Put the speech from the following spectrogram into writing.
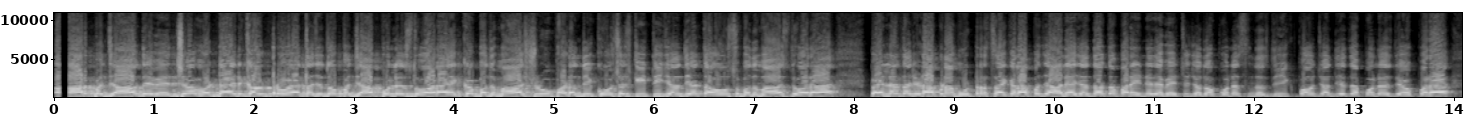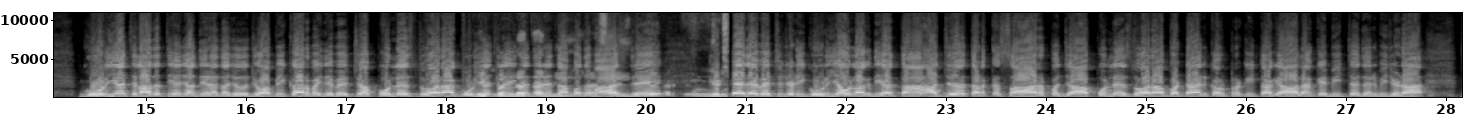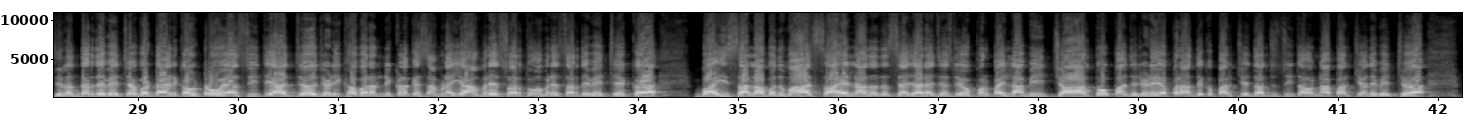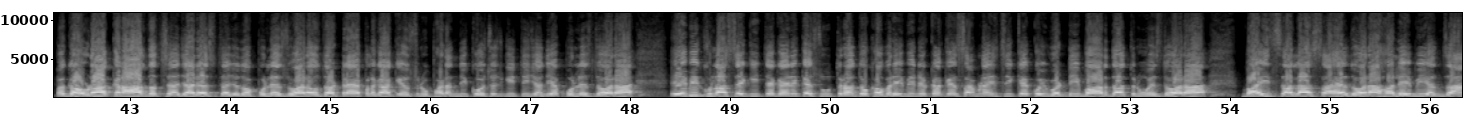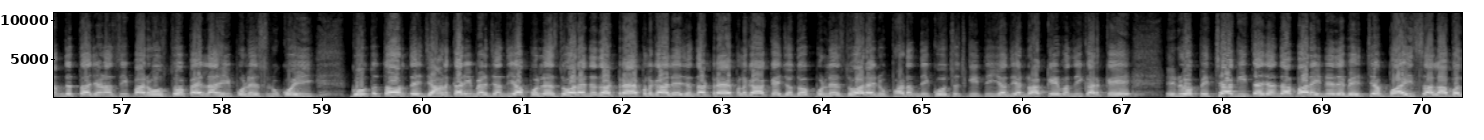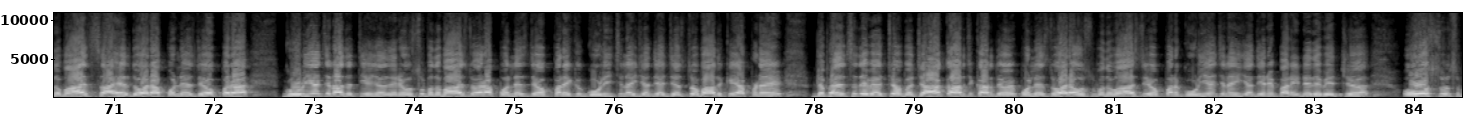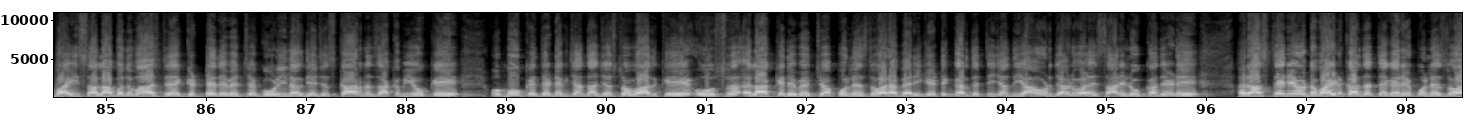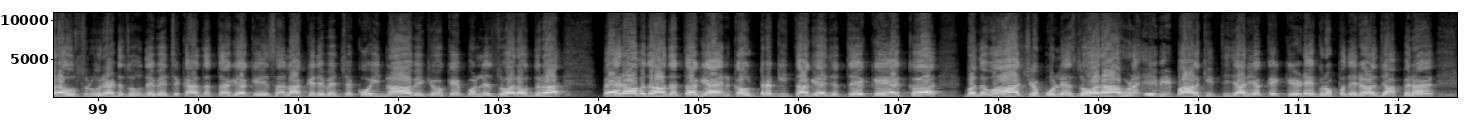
ਲਗਾਤਾਰ ਪੰਜਾਬ ਦੇ ਵਿੱਚ ਵੱਡਾ ਐਨਕਾਊਂਟਰ ਹੋਇਆ ਤਾਂ ਜਦੋਂ ਪੰਜਾਬ ਪੁਲਿਸ ਦੁਆਰਾ ਇੱਕ ਬਦਮਾਸ਼ ਨੂੰ ਫੜਨ ਦੀ ਕੋਸ਼ਿਸ਼ ਕੀਤੀ ਜਾਂਦੀ ਹੈ ਤਾਂ ਉਸ ਬਦਮਾਸ਼ ਦੁਆਰਾ ਪਹਿਲਾਂ ਤਾਂ ਜਿਹੜਾ ਆਪਣਾ ਮੋਟਰਸਾਈਕਲ ਆ ਭਜਾ ਲਿਆ ਜਾਂਦਾ ਤਾਂ ਪਰ ਇਹਨੇ ਦੇ ਵਿੱਚ ਜਦੋਂ ਪੁਲਿਸ ਨਜ਼ਦੀਕ ਪਹੁੰਚ ਜਾਂਦੀ ਹੈ ਤਾਂ ਪੁਲਿਸ ਦੇ ਉੱਪਰ ਗੋਲੀਆਂ ਚਲਾ ਦਿੱਤੀਆਂ ਜਾਂਦੀਆਂ ਨੇ ਤਾਂ ਜਦੋਂ ਜਵਾਬੀ ਕਾਰਵਾਈ ਦੇ ਵਿੱਚ ਪੁਲਿਸ ਦੁਆਰਾ ਗੋਲੀਆਂ ਚਲਾਈਆਂ ਜਾਂਦੀਆਂ ਨੇ ਤਾਂ ਬਦਮਾਸ਼ ਦੇ ਗਿੱਟੇ ਦੇ ਵਿੱਚ ਜਿਹੜੀ ਗੋਲੀ ਆ ਉਹ ਲੱਗਦੀ ਆ ਤਾਂ ਅੱਜ ਤੜਕਸਾਰ ਪੰਜਾਬ ਪੁਲਿਸ ਦੁਆਰਾ ਵੱਡਾ ਐਨਕਾਊਂਟਰ ਕੀਤਾ ਗਿਆ। ਹਾਲਾਂਕਿ ਬੀਤੇ ਦਿਨ ਵੀ ਜਿਹੜਾ ਜਲੰਧਰ ਦੇ ਵਿੱਚ ਵੱਡਾ ਐਨਕਾਊਂਟਰ ਹੋਇਆ ਸੀ ਤੇ ਅੱਜ ਜਿਹੜੀ ਖਬਰ ਨਿਕਲ ਕੇ ਸਾਹਮਣੇ ਆਈ ਆ ਅੰਮ੍ਰਿਤਸਰ ਤੋਂ। ਅੰਮ੍ਰਿਤਸਰ ਦੇ ਵਿੱਚ ਇੱਕ 22 ਸਾਲਾ ਬਦਮਾਸ਼ ਸਾਹਿਲ ਨਾਂ ਦਾ ਦੱਸਿਆ ਜਾ ਰਿਹਾ ਜਿਸ ਦੇ ਉੱਪਰ ਪਹਿਲਾਂ ਵੀ 4 ਤੋਂ 5 ਜਿਹੜੇ ਅਪਰਾਧਿਕ ਪਰਚੇ ਦਰਜ ਸੀ ਤਾਂ ਉਹਨਾਂ ਪਰਚਿਆਂ ਦੇ ਵਿੱਚ ਭਗੌੜਾ ਕਰਾਰ ਦੱਸਿਆ ਜਾ ਰਿਹਾ ਸੀ ਤਾਂ ਜਦੋਂ ਪੁਲਿਸ ਦੁਆਰਾ ਉਸ ਦਾ ਟ੍ਰੈਪ ਲਗਾ ਕੇ ਉਸ ਨੂੰ ਫੜਨ ਦੀ ਕੋਸ਼ਿਸ਼ ਕੀਤੀ ਜਾਂਦੀ ਹੈ, ਪੁਲਿਸ ਦੁਆਰਾ ਇਹ ਵੀ ਖੁਲਾਸੇ ਕੀਤੇ ਗਏ ਨੇ ਕਿ ਸੂਤਰਾਂ ਤੋਂ ਖਬਰ ਇਹ ਵੀ ਨਿਕਲ ਕੇ ਸਾਹਮਣੇ ਆਈ ਸੀ ਕਿ ਕੋਈ ਵੱਡੀ ਵਾਰਦਾਤ ਨੂੰ ਇਸ ਦੁਆਰਾ 22 ਸਾਲਾ ਸਾਹਿਲ ਦੁਆਰਾ ਹਲੇ ਵੀ ਅੰਜਾਮ ਦਿੱਤਾ ਜਾਣਾ ਸੀ, ਪਰ ਉਸ ਤੋਂ ਪਹਿਲਾਂ ਹੀ ਪੁਲਿਸ ਨੂੰ ਕੋਈ ਗੁਪਤ ਤੌਰ ਤੇ ਜਾਣਕਾਰੀ ਮਿਲ ਜਾਂਦੀ ਆ ਪੁਲਿਸ ਦੁਆਰਾ ਇਹਨਾਂ ਦਾ ਟ੍ਰੈਪ ਲਗਾ ਲਿਆ ਜਾਂਦਾ, ਟ੍ਰੈਪ ਲਗਾ ਕੇ ਜਦੋਂ ਪੁਲਿਸ ਦੁਆਰਾ ਇਹਨੂੰ ਫੜਨ ਦੀ ਕੋਸ਼ਿਸ਼ ਕੀਤੀ ਜਾਂਦੀ ਹੈ, ਨਾਕੇਬੰਦੀ ਕਰਕੇ ਇਹਨੂੰ ਪਿੱਛਾ ਕੀਤਾ ਜਾਂਦਾ, ਪਰ ਇਹਨੇ ਦੇ ਵਿੱਚ 22 ਸਾਲਾ ਬਦਮਾਸ਼ ਸਾਹਿਲ ਦੁਆਰਾ ਪੁਲਿਸ ਦੇ ਉੱਪਰ ਗੋਲੀਆਂ ਚਲਾ ਦਿੱਤੀਆਂ ਜਾਂਦੀਆਂ ਨੇ। ਉਸ ਬਦਮਾਸ਼ ਦੁਆਰਾ ਪੁਲਿਸ ਦੇ ਉੱਪਰ ਇੱਕ ਗੋਲੀ ਚਲਾਈ ਜਾਂਦੀ ਹੈ, ਜਿਸ ਤੋਂ ਬਾਅਦ ਕਿ ਆਪਣੇ ਡਿਫੈਂਸ ਦੇ ਵਿੱਚ ਬਚਾਅ ਕਾਰਜ ਕਰਦੇ ਹੋਏ ਪੁਲਿਸ ਦੁਆਰਾ ਉਸ ਬਦਮਾਸ਼ ਦੇ ਉੱਪਰ ਗੋਲੀਆਂ ਚਲਾਈ ਜਾਂਦੀਆਂ ਨੇ, ਪਰ ਇਹਨੇ ਦੇ ਵਿੱਚ ਉਸ 22 ਸਾਲਾ ਬਦਮਾਸ਼ ਦੇ ਗਿੱਟੇ ਦੇ ਵਿੱਚ ਗੋਲੀ ਲੱਗਦੀ ਹੈ, ਜਿਸ ਕਾਰਨ ਜ਼ਖਮੀ ਹੋ ਕੇ ਉਹ ਮੌਕੇ ਤੇ ਡਿੱਗ ਜਾਂਦਾ, ਜਿਸ ਤੋਂ ਬਾਅਦ ਕਿ ਉਸ ਇਲਾਕੇ ਦੇ ਵਿੱਚ ਪੁਲਿਸ ਦੁਆਰਾ ਬੈਰੀਗੇਟਿੰਗ ਕਰ ਦਿੱਤੀ ਜਾਂਦੀ ਹੈ। ਆਉਣ ਜਾਣ ਵਾਲੇ ਸਾਰੇ ਲੋਕਾਂ ਦੇ ਜਿਹੜੇ ਰਸਤੇ ਨੇ, ਉਹ ਡਿਵਾਈਡ ਕਰ ਦਿੱਤੇ ਗਏ ਨੇ। ਪੁਲਿਸ ਦੁਆਰਾ ਉਸ ਨੂੰ ਰੈੱਡ ਜ਼ੋਨ ਦੇ ਵਿੱਚ ਕਰ ਦਿੱਤਾ ਗਿਆ ਕਿ ਇਸ ਇਲਾਕੇ ਦੇ ਵਿੱਚ ਕੋਈ ਨਾ ਆਵੇ, ਕਿਉਂਕਿ ਪੁਲਿਸ ਦੁਆਰਾ ਉਧਰ ਪਹਿਰਾ ਵਧਾ ਦਿੱਤਾ ਗਿਆ ਐਨਕਾਊਂਟਰ ਕੀਤਾ ਗਿਆ ਜਿੱਥੇ ਕਿ ਇੱਕ ਬਦਮਾਸ਼ ਪੁਲਿਸ ਦੁਆਰਾ ਹੁਣ ਇਹ ਵੀ ਭਾਲ ਕੀਤੀ ਜਾ ਰਹੀ ਹੈ ਕਿ ਕਿਹੜੇ ਗਰੁੱਪ ਦੇ ਨਾਲ ਜਾਂ ਫਿਰ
